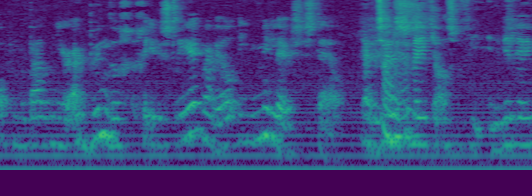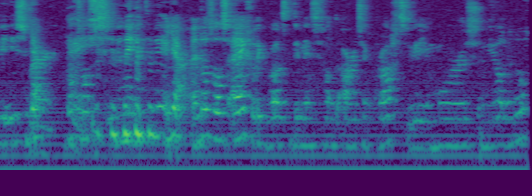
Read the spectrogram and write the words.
op een bepaalde manier uitbundig geïllustreerd, maar wel in middeleeuwse stijl. Ja, dus het is dus- een beetje alsof hij in de middeleeuwen is, Ja, maar dat hij was- is in de 19e eeuw. Ja, en dat was eigenlijk wat de mensen van de Arts and Crafts, William Morris en wie hadden we nog,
